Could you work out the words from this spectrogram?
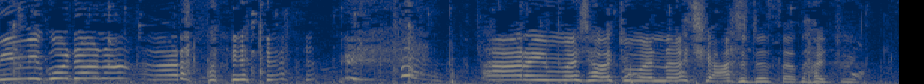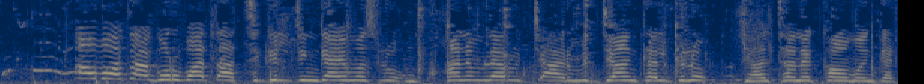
ሚሚ ጎዳና። አረ ይመቻችሁ፣ በእናትሽ አስደሰታችሁ። አባጣ ጎርባጣ ትግል ድንጋይ መስሎ እንኳንም ለሩጫ እርምጃን ከልክሎ ያልተነካው መንገድ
